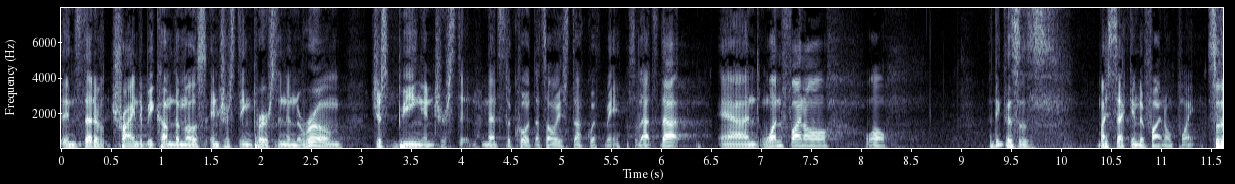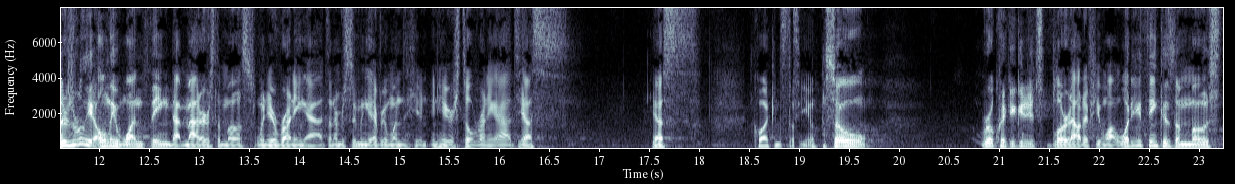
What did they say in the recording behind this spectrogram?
instead of trying to become the most interesting person in the room, just being interested. And that's the quote that's always stuck with me. So that's that. And one final, well, I think this is my second and final point. So there's really only one thing that matters the most when you're running ads, and I'm assuming everyone in here is still running ads. Yes, yes, cool. I can still see you. So. Real quick, you can just blurt out if you want. What do you think is the most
